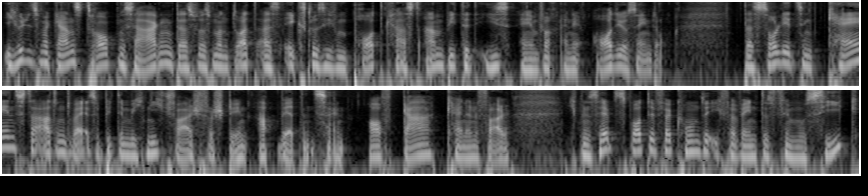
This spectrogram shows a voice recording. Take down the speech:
Ich würde jetzt mal ganz trocken sagen, das, was man dort als exklusiven Podcast anbietet, ist einfach eine Audiosendung. Das soll jetzt in keinster Art und Weise, bitte mich nicht falsch verstehen, abwertend sein. Auf gar keinen Fall. Ich bin selbst Spotify-Kunde, ich verwende das für Musik.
